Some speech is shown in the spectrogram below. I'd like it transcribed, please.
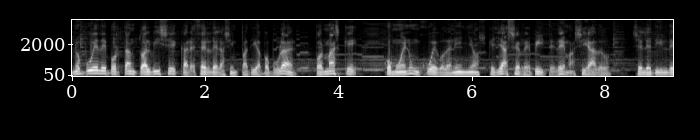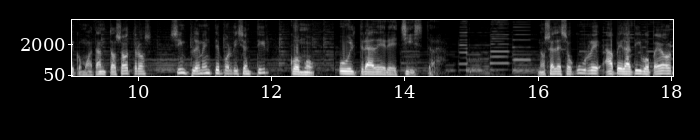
No puede, por tanto, Alvise carecer de la simpatía popular, por más que, como en un juego de niños que ya se repite demasiado, se le tilde como a tantos otros, simplemente por disentir, como ultraderechista. No se les ocurre apelativo peor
